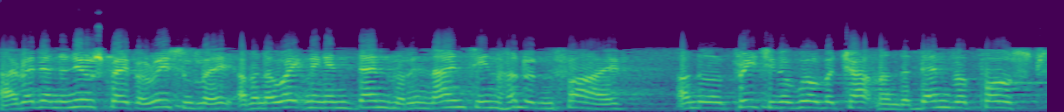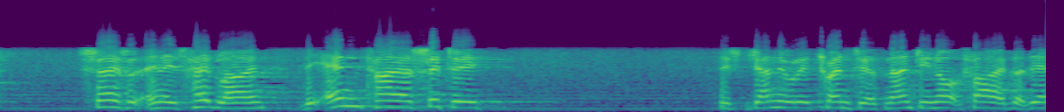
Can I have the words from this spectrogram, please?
I read in the newspaper recently of an awakening in Denver in 1905 under the preaching of Wilbur Chapman. The Denver Post says in its headline, the entire city, this January 20th, 1905, that the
